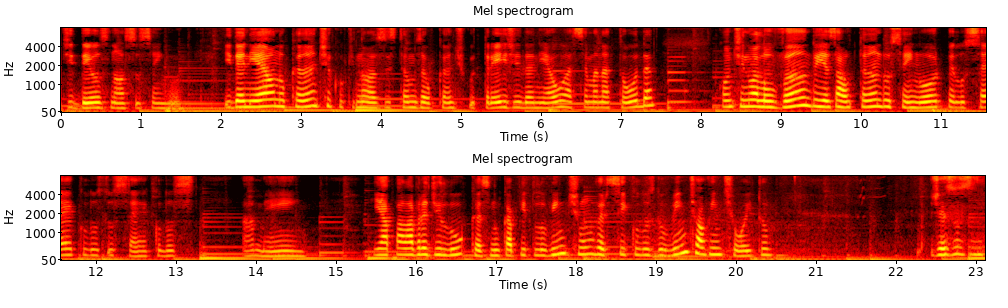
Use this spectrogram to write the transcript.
de Deus nosso Senhor. E Daniel, no cântico que nós estamos, é o cântico 3 de Daniel, a semana toda, continua louvando e exaltando o Senhor pelos séculos dos séculos. Amém. E a palavra de Lucas, no capítulo 21, versículos do 20 ao 28 Jesus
